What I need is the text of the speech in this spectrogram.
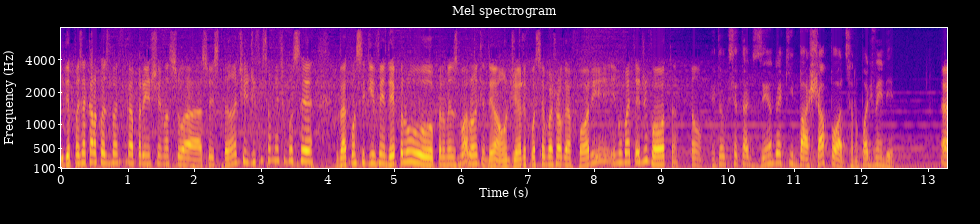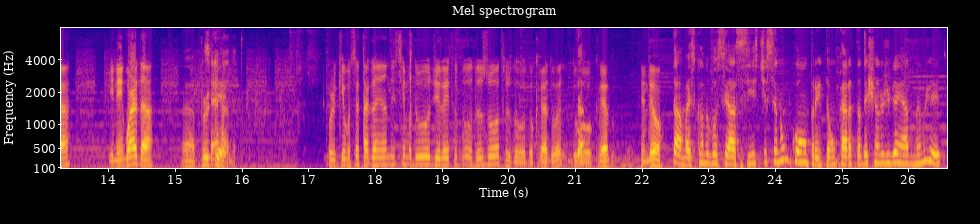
e depois aquela coisa vai ficar preenchendo a sua, a sua estante e dificilmente você vai conseguir vender pelo, pelo mesmo valor, entendeu? É um dinheiro que você vai jogar fora e, e não vai ter de volta. Então, então o que você está dizendo é que baixar pode, você não pode vender. É. E nem guardar. É, por Isso é quê? É Porque você está ganhando em cima do direito do, dos outros, do, do criador, do tá. criador, entendeu? Tá, mas quando você assiste, você não compra, então o cara tá deixando de ganhar do mesmo jeito.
